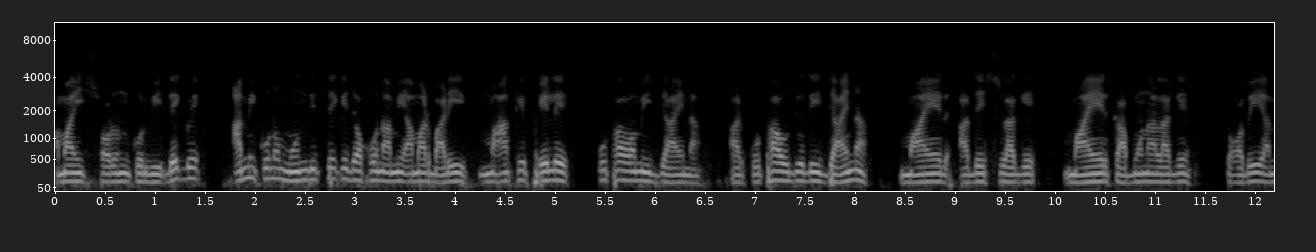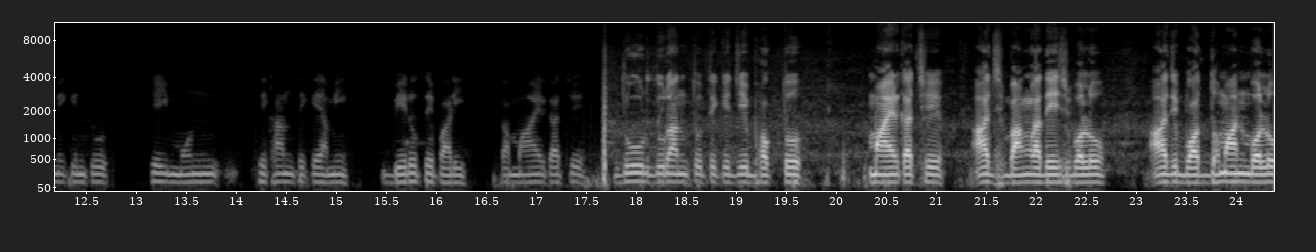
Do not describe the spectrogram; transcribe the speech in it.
আমায় স্মরণ করবি। দেখবে, আমি কোনো মন্দির থেকে যখন আমি আমার বাড়ির মাকে ফেলে কোথাও আমি যাই না। আর কোথাও যদি যাই না, মায়ের আদেশ লাগে, মায়ের কামনা লাগে, তবেই আমি কিন্তু সেই মন সেখান থেকে আমি বেরোতে পারি। তা মায়ের কাছে দূর দূরান্ত থেকে যে ভক্ত মায়ের কাছে, আজ বাংলাদেশ বলো, আজ বর্ধমান বলো,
